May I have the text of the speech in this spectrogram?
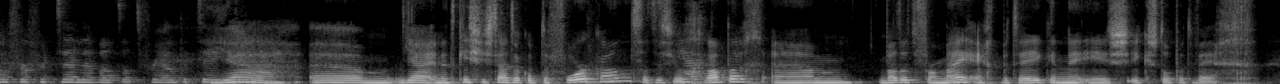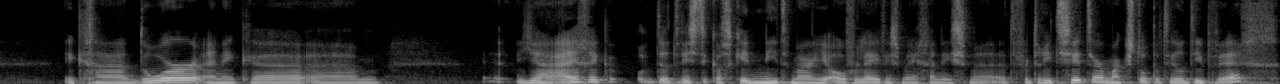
over vertellen wat dat voor jou betekent? Ja, um, ja en het kistje staat ook op de voorkant. Dat is heel grappig. Um, wat het voor mij echt betekende is, ik stop het weg. Ik ga door en ik... Uh, ja, eigenlijk, dat wist ik als kind niet, maar je overlevingsmechanisme. Het verdriet zit er, maar ik stop het heel diep weg.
